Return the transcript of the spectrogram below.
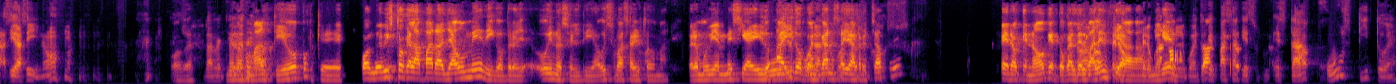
así, así, ¿no? Joder. Menos mal, tío, porque cuando he visto que la para Jaume, digo, pero hoy no es el día, hoy se va a salir todo mal. Pero muy bien, Messi ha ido, Uy, ha ido con ahí juego, al rechace, pero que no, que toca el No, del no, Valencia, pero, pero Miguel. en el momento que pasa que es- está justito, ¿eh?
